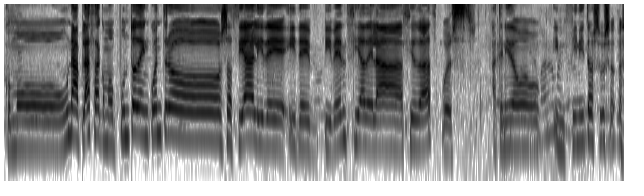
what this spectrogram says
como una plaza, como punto de encuentro social y de, y de vivencia de la ciudad, pues ha tenido infinitos usos.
